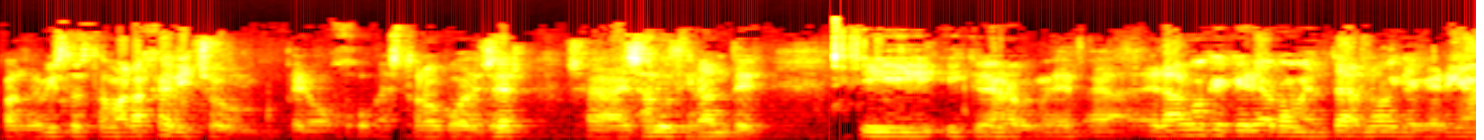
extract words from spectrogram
cuando he visto esta baraja he dicho, pero ojo, esto no puede ser. O sea, es alucinante. Y, claro, era algo que quería comentar, ¿no? Y que quería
